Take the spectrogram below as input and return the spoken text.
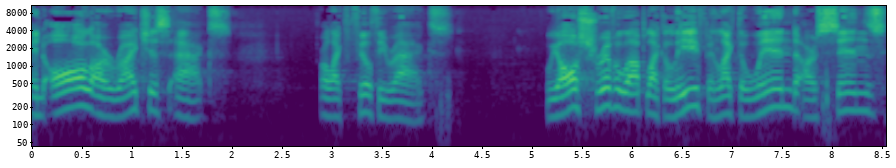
And all our righteous acts are like filthy rags. We all shrivel up like a leaf, and like the wind, our sins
